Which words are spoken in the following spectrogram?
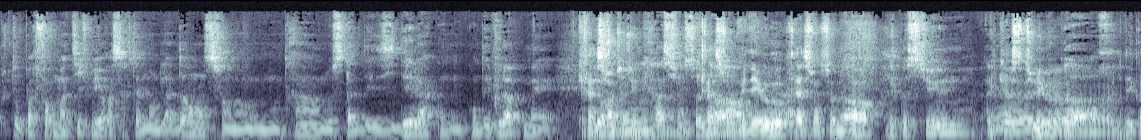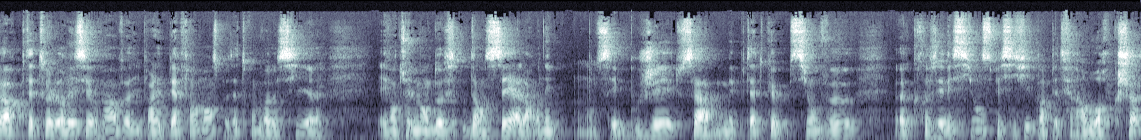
plutôt performatif, mais il y aura certainement de la danse. Enfin, on est en train, le stade des idées là qu'on développe, mais création, il y aura toute une création sonore, création vidéo, création sonore, les costumes, les costumes, les décors. les décors. Peut-être Laurie, c'est vrai, on va parler de performance. Peut-être qu'on va aussi éventuellement danser. Alors on, est, on sait bouger, tout ça, mais peut-être que si on veut euh, creuser des sillons spécifiques, on va peut-être faire un workshop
